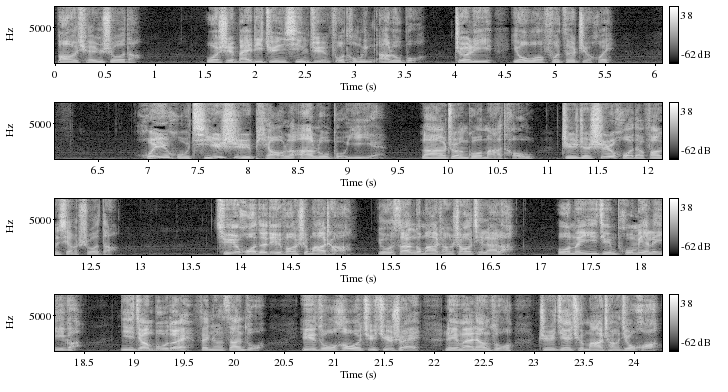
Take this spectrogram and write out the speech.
抱拳说道：“我是白帝军行军副统领阿鲁卜，这里由我负责指挥。”回虎骑士瞟了阿鲁卜一眼，拉转过马头，指着失火的方向说道。起火的地方是马场，有三个马场烧起来了。我们已经扑灭了一个。你将部队分成三组，一组和我去取水，另外两组直接去马场救火。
